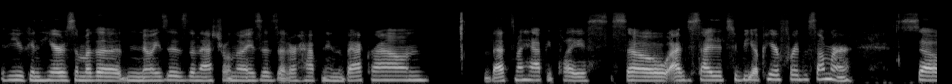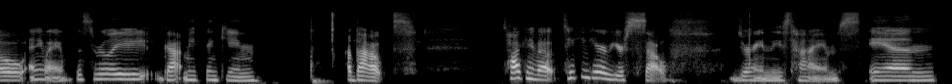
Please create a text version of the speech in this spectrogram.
If you can hear some of the noises, the natural noises that are happening in the background, that's my happy place. So I've decided to be up here for the summer. So, anyway, this really got me thinking about talking about taking care of yourself during these times. And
